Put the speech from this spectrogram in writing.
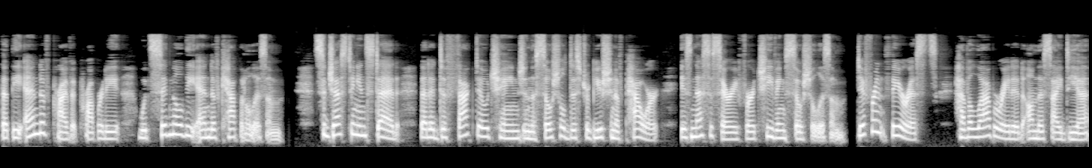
that the end of private property would signal the end of capitalism, suggesting instead that a de facto change in the social distribution of power is necessary for achieving socialism. Different theorists have elaborated on this idea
